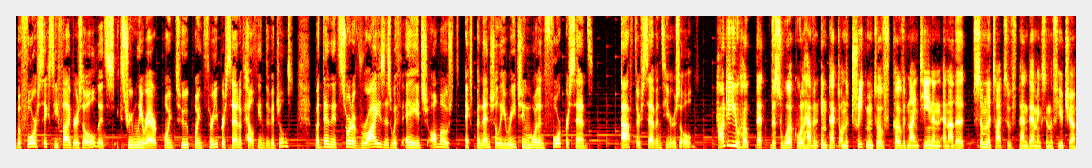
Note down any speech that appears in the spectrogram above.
Before 65 years old, it's extremely rare 0.2, 0.3% of healthy individuals. But then it sort of rises with age almost exponentially, reaching more than 4% after 70 years old. How do you hope that this work will have an impact on the treatment of COVID 19 and, and other similar types of pandemics in the future?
